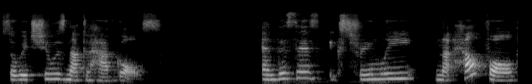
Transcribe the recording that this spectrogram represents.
So we choose not to have goals. And this is extremely not helpful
